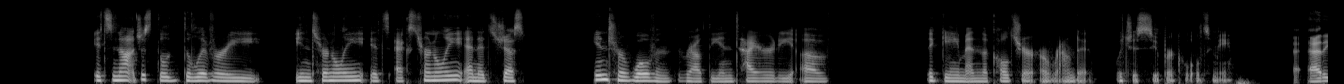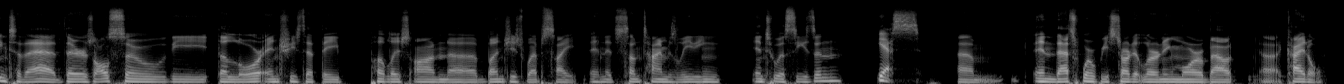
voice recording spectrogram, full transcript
it's not just the delivery internally; it's externally, and it's just interwoven throughout the entirety of the game and the culture around it, which is super cool to me. Adding to that, there's also the the lore entries that they publish on uh, Bungie's website, and it's sometimes leading into a season. Yes. Um, and that's where we started learning more about uh, Caiatl.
